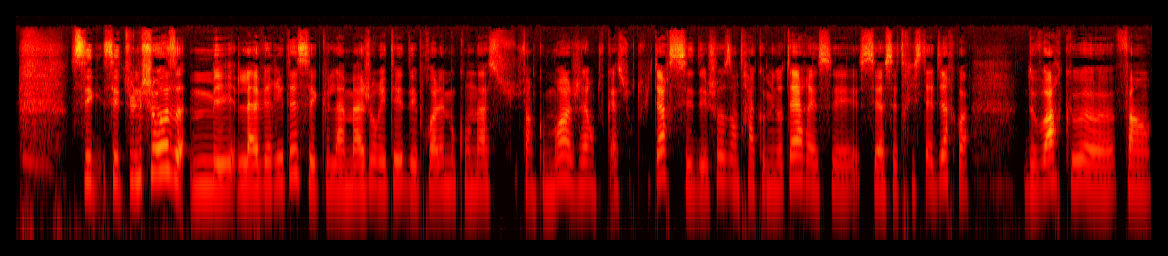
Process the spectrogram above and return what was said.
c'est une chose, mais la vérité, c'est que la majorité des problèmes qu'on a, enfin, que moi j'ai en tout cas sur Twitter, c'est des choses intracommunautaires et c'est assez triste à dire, quoi. De voir que. Enfin,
